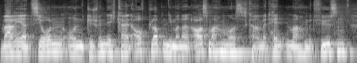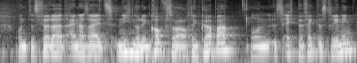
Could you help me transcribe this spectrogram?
Variationen und Geschwindigkeit aufploppen, die man dann ausmachen muss. Das kann man mit Händen machen, mit Füßen und das fördert einerseits nicht nur den Kopf, sondern auch den Körper und ist echt perfektes Training.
